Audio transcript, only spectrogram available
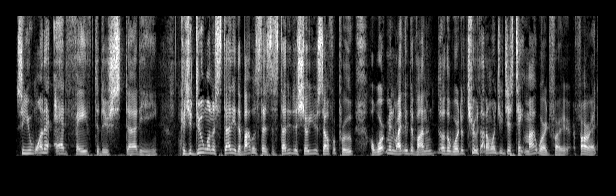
So you want to add faith to your study because you do want to study. The Bible says to study to show yourself approved, a workman rightly dividing the word of truth. I don't want you to just take my word for, for it.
